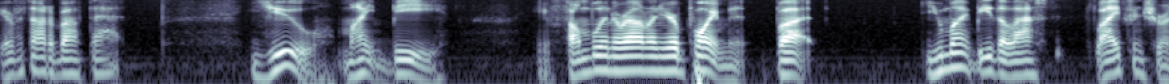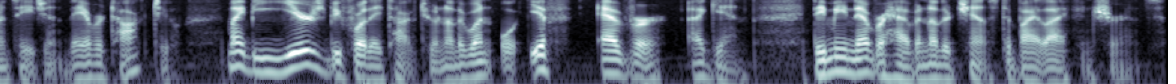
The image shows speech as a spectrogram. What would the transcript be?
you ever thought about that? You might be you're fumbling around on your appointment, but you might be the last life insurance agent they ever talk to. It might be years before they talk to another one, or if ever again. They may never have another chance to buy life insurance.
